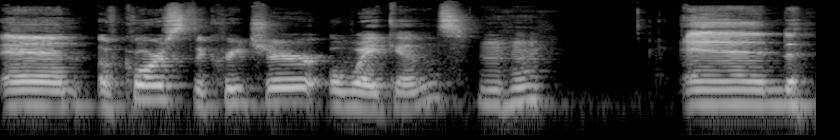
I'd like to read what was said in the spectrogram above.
And of course, the creature awakens, Mm-hmm. and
